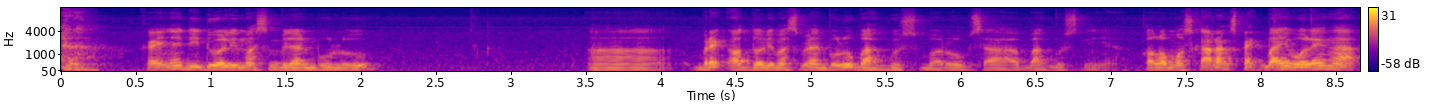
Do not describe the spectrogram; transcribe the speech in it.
Kayaknya di 2590 Uh, breakout 2590 bagus baru bisa bagus nih ya. Kalau mau sekarang spek buy boleh nggak?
